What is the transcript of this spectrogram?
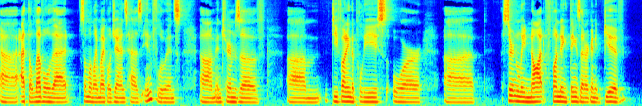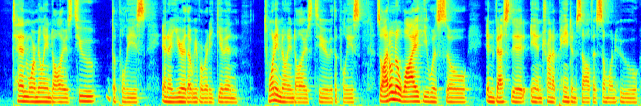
uh, at the level that someone like Michael Janz has influence um, in terms of um, defunding the police or uh, certainly not funding things that are going to give 10 more million dollars to the police in a year that we've already given 20 million dollars to the police. So I don't know why he was so invested in trying to paint himself as someone who,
